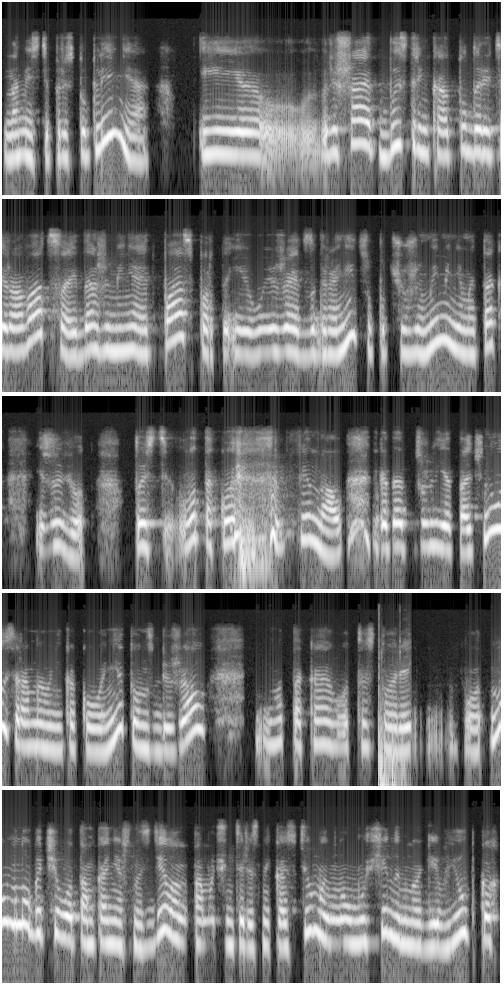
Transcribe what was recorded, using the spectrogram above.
на месте преступления, и э, решает быстренько оттуда ретироваться и даже меняет паспорт и уезжает за границу под чужим именем и так и живет. То есть вот такой финал. Когда Джульетта очнулась, Ромео никакого нет, он сбежал. Вот такая вот история. Вот. Ну, много чего там, конечно, сделано. Там очень интересные костюмы. Но мужчины многие в юбках,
